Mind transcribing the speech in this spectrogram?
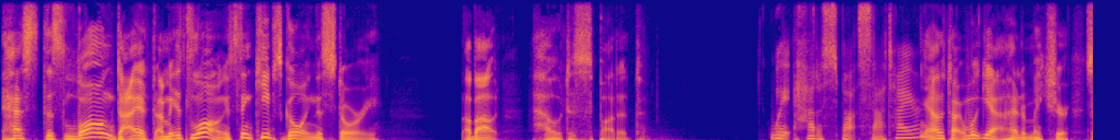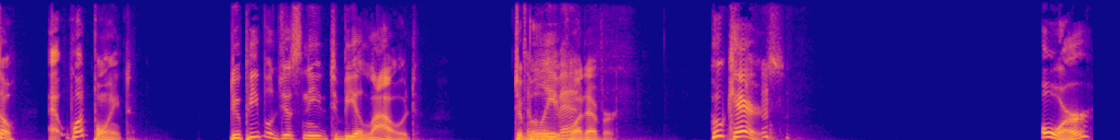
has this long diet. I mean, it's long. This thing keeps going. This story about how to spot it. Wait, how to spot satire? Yeah, they're talking. Well, yeah, I had to make sure. So, at what point do people just need to be allowed to, To believe believe, whatever? Who cares? or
